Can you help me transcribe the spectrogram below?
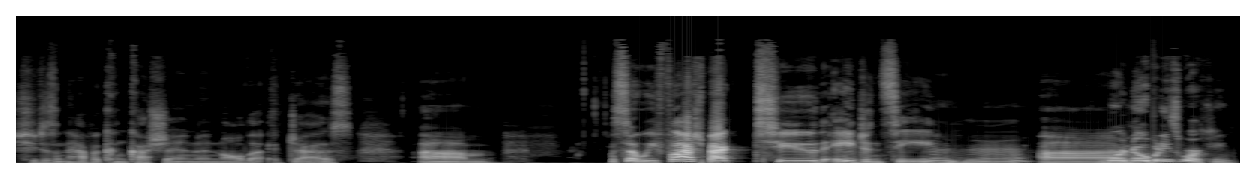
she doesn't have a concussion and all that jazz. Um so we flash back to the agency. Mm-hmm. Um Where nobody's working.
